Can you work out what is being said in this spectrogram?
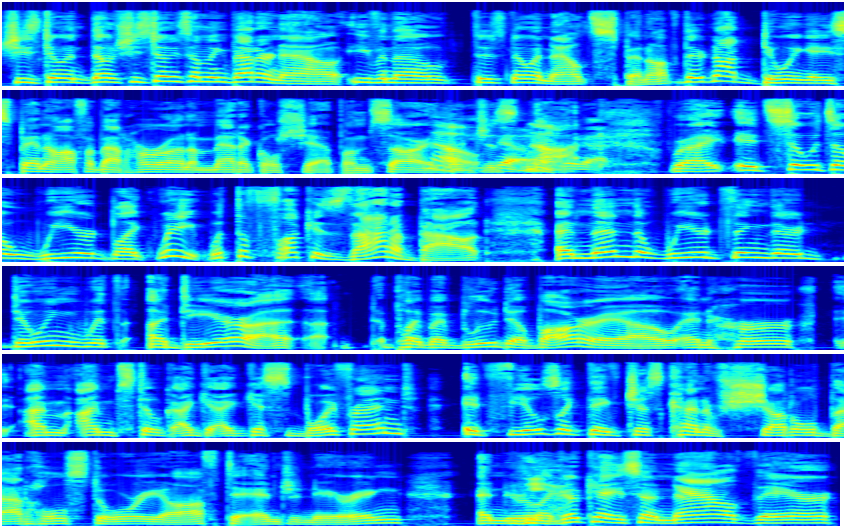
She's doing, no, she's doing something better now, even though there's no announced spinoff. They're not doing a spinoff about her on a medical ship. I'm sorry. No. they're just No, not. they're not. Right. It's so it's a weird, like, wait, what the fuck is that about? And then the weird thing they're doing with Adira, uh, played by Blu Del Barrio, and her, I'm, I'm still, I, I guess, boyfriend. It feels like they've just kind of shuttled that whole story off to engineering. And you're like, okay, so now they're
